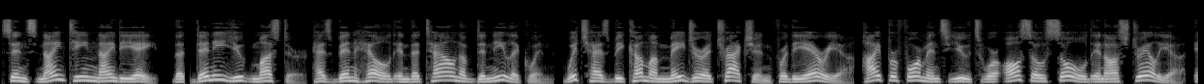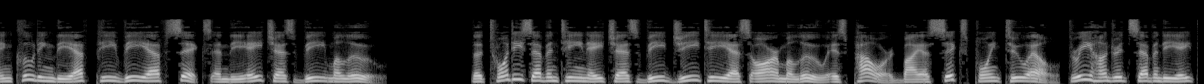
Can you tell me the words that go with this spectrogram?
Since 1998, the Deni Ute Muster has been held in the town of Deniliquin, which has become a major attraction for the area. High-performance utes were also sold in Australia, including the FPV F6 and the HSV Maloo. The 2017 HSV GTSR Maloo is powered by a 6.2L 378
